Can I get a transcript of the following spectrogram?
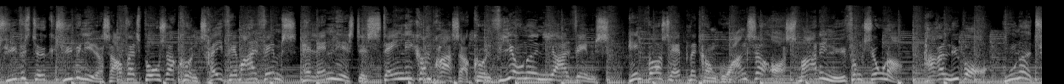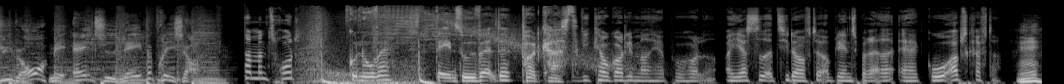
20 styk, 20 liters affaldsposer kun 3,95. Halvanden heste Stanley kompresser kun 499. Hent vores app med konkurrencer og smarte nye funktioner. Harald Nyborg. 120 år med altid lave priser. Så man troet. Gunova, dagens udvalgte podcast. Vi kan jo godt lide mad her på holdet, og jeg sidder tit og ofte og bliver inspireret af gode opskrifter. Mm.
